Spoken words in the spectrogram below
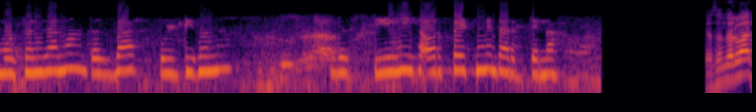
मौसम जाना दस बार उल्टी होना बस यही और पेट में दर्द देना. या संदर्भात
